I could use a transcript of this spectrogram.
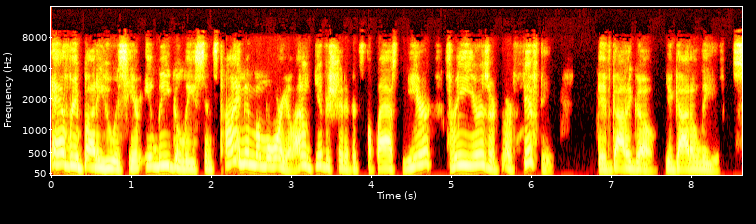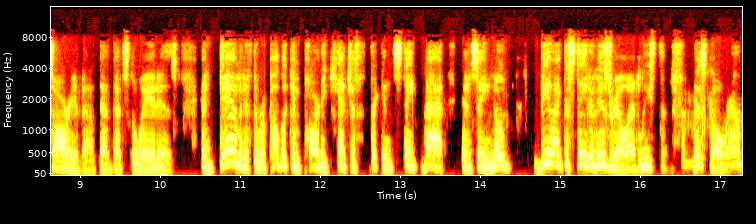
everybody who is here illegally since time immemorial i don't give a shit if it's the last year three years or, or 50 they've got to go. You got to leave. Sorry about that. That's the way it is. And damn it if the republican party can't just freaking state that and say no be like the state of israel at least for this go round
